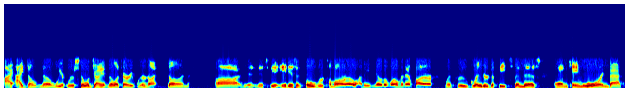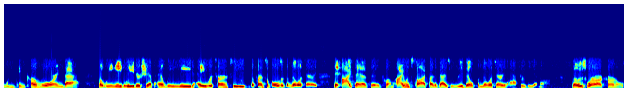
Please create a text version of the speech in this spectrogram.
I, I don't know. We're, we're still a giant military. We're not done. Uh, this it, it isn't over tomorrow. I mean, you know, the Roman Empire went through greater defeats than this and came roaring back. We can come roaring back, but we need leadership and we need a return to the principles of the military that I benefited from. I was taught by the guys who rebuilt the military after Vietnam. Those were our colonels.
